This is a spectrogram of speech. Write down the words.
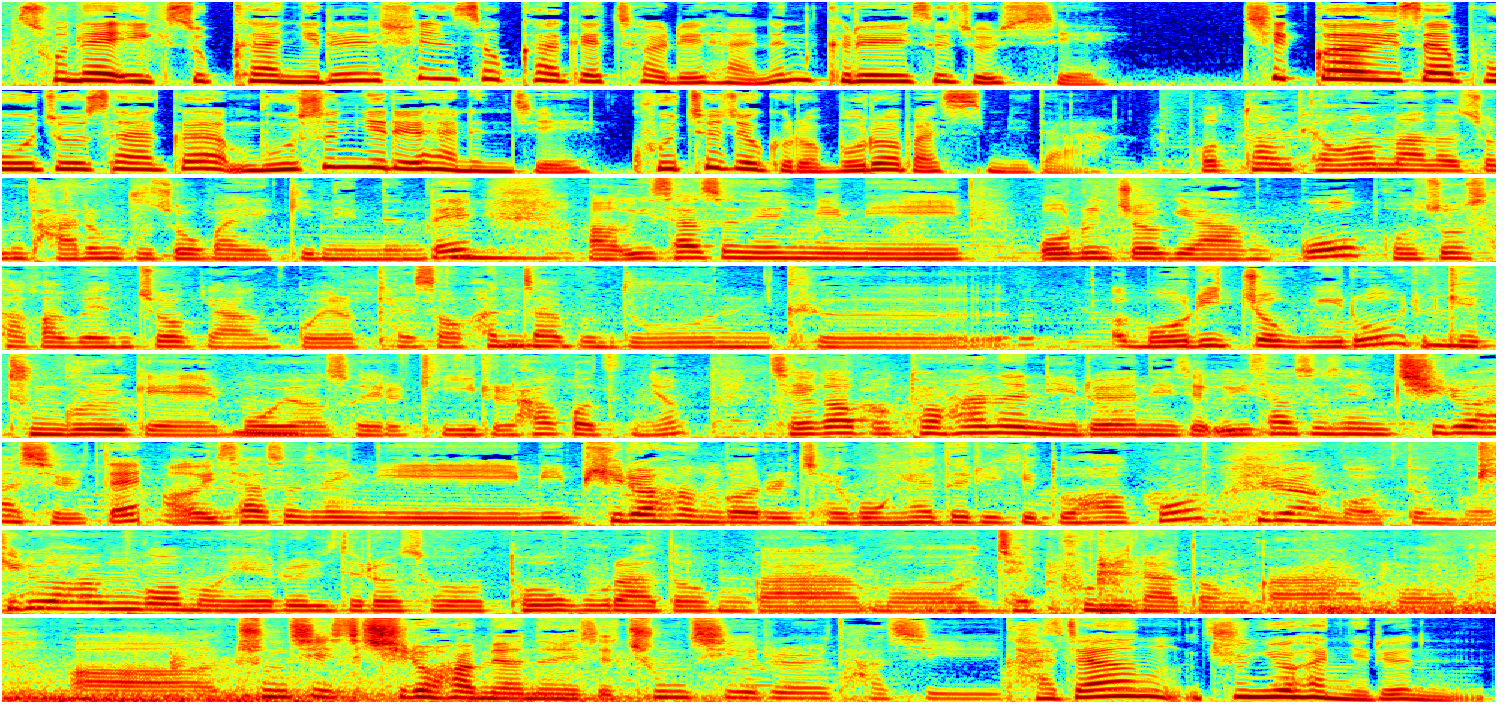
손에 익숙한 일을 신속하게 처리하는 그레이스 조 씨. 치과 의사 보조사가 무슨 일을 하는지 구체적으로 물어봤습니다. 보통 병원마다 좀 다른 구조가 있긴 있는데 아, 의사 선생님이 오른쪽에 앉고 보조사가 왼쪽에 앉고 이렇게 해서 환자분 누운 그 머리 쪽 위로 이렇게 둥글게 모여서 이렇게 일을 하거든요. 제가 보통 하는 일은 이제 의사 선생님 치료하실 때 어, 의사 선생님이 필요한 거를 제공해드리기도 하고 필요한 거 어떤 거요? 필요한 거 뭐 예를 들어서 도구라던가 뭐 제품이라던가 뭐 어, 충치 치료하면은 이제 충치를 다시 가장 중요한 일은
